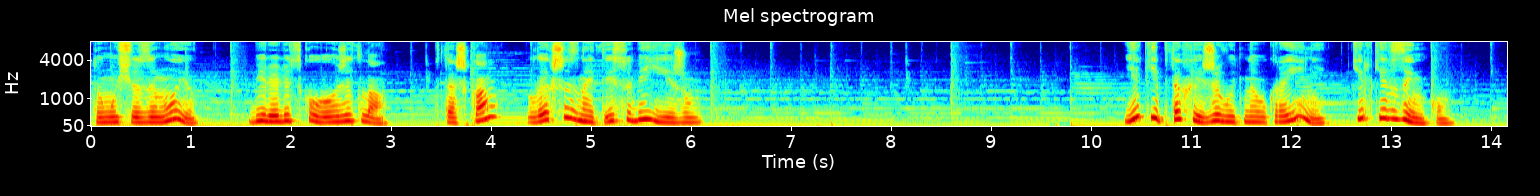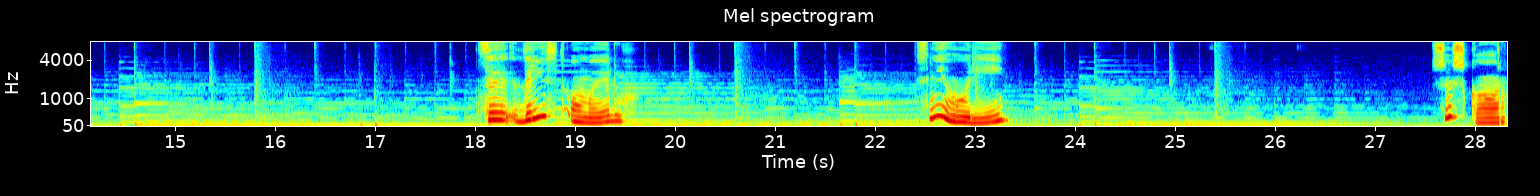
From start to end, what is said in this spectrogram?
Тому що зимою біля людського житла пташкам легше знайти собі їжу. Які птахи живуть на Україні тільки взимку? Це дріст омелюх, снігурі, шишкар.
